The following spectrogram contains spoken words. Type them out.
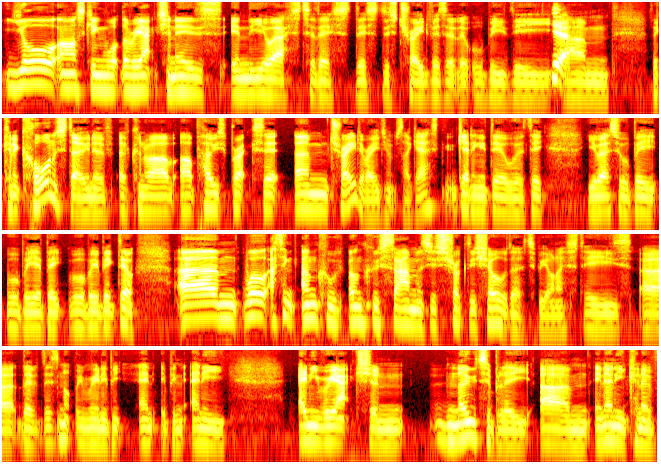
you're asking what the reaction is in the US to this this this trade visit that will be the Yeah. um, the kind of cornerstone of, of kind of our, our post Brexit um, trade arrangements, I guess. Getting a deal with the US will be will be a big will be a big deal. Um, well, I think Uncle Uncle Sam has just shrugged his shoulder. To be honest, he's uh, there, there's not been really be any, been any any reaction notably um, in any kind of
